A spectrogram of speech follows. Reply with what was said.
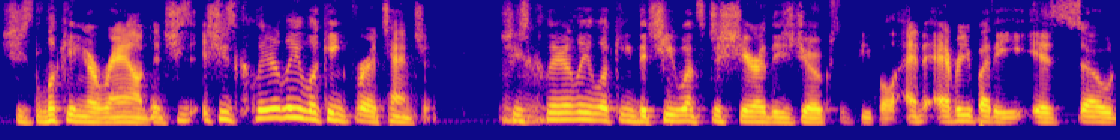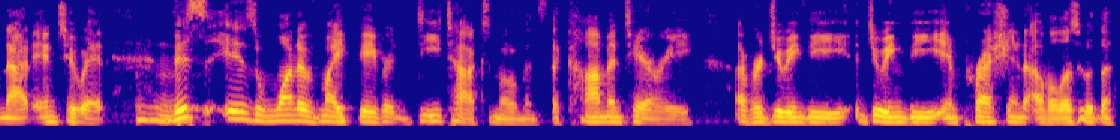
she's looking around and she's she's clearly looking for attention. She's mm-hmm. clearly looking that she wants to share these jokes with people and everybody is so not into it. Mm-hmm. This is one of my favorite detox moments, the commentary of her doing the doing the impression of Alyssa with the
